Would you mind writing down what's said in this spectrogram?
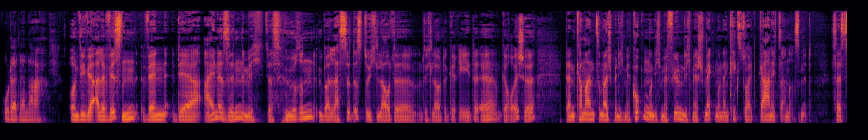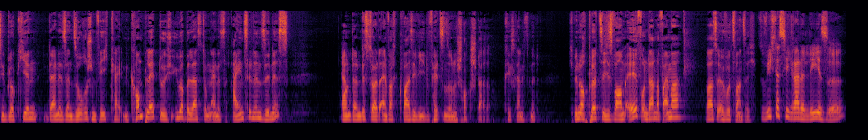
Oder danach. Und wie wir alle wissen, wenn der eine Sinn, nämlich das Hören, überlastet ist durch laute, durch laute Geräte, äh, Geräusche, dann kann man zum Beispiel nicht mehr gucken und nicht mehr fühlen und nicht mehr schmecken und dann kriegst du halt gar nichts anderes mit. Das heißt, sie blockieren deine sensorischen Fähigkeiten komplett durch Überbelastung eines einzelnen Sinnes und dann bist du halt einfach quasi wie, du fällst in so eine Schockstarre, kriegst gar nichts mit. Ich bin auch plötzlich, es war um elf und dann auf einmal war es 11.20 Uhr. So wie ich das hier gerade lese,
